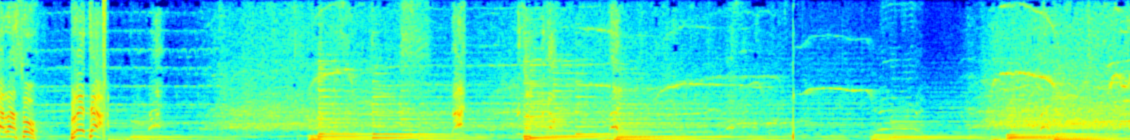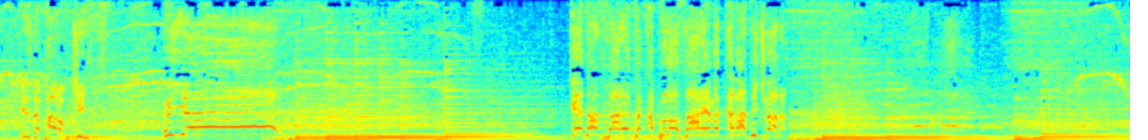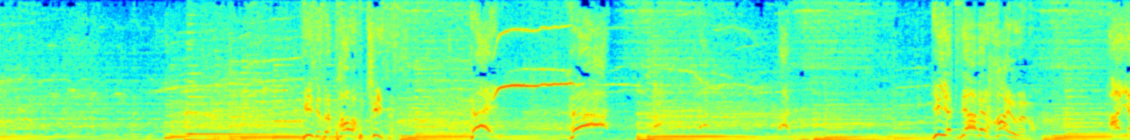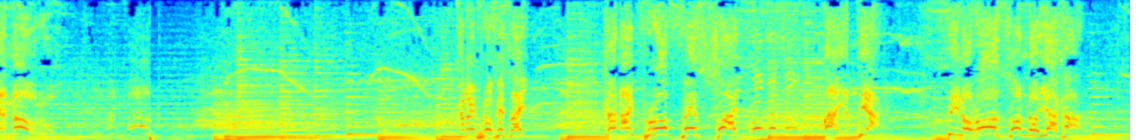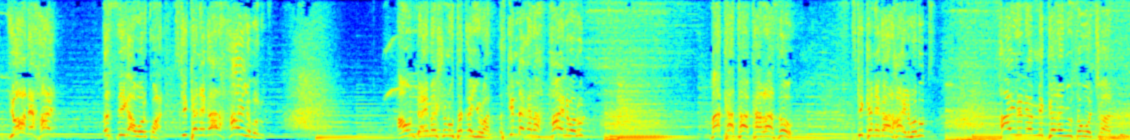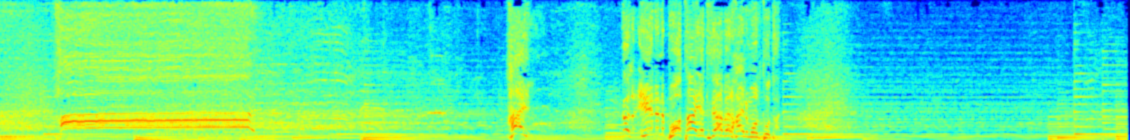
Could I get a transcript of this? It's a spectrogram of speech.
ካራሶ ብሬታ is the power of Jesus. Yeah! ጌታን ዛሬ ተቀብሎ ዛሬ መቀባት ይቻላል። This is the power of Jesus. Hey! Hey! Γι' εξιάβερ χάιλενο. Αγιανόρο. Can I prophesy? Can I prophesy? Prophesy. My dear. Pinorosondo yaka. የሆነ ኃይል እዚህ ጋር ወርቋል። እስኪ ከኔ ጋር ኃይል በሉት። አሁን ዳይሜንሽኑ ተቀይሯል። እስኪ እንደገና ኃይል በሉት። ማካታ ካራዞ እስኪ ከኔ ጋር ኃይል በሉት። ኃይልን የሚገናኙ ሰዎች አሉ። ኃይል ይህንን ቦታ የእግዚአብሔር ኃይል ሞልቶታል።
